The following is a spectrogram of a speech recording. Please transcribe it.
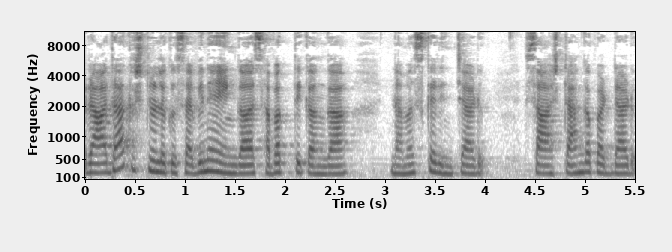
రాధాకృష్ణులకు సవినయంగా సభక్తికంగా నమస్కరించాడు. సాష్టాంగపడ్డాడు.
